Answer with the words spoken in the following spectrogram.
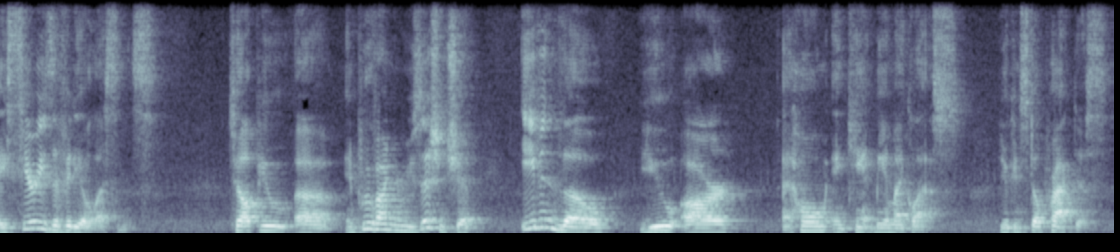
a series of video lessons to help you uh, improve on your musicianship, even though you are at home and can't be in my class. You can still practice.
